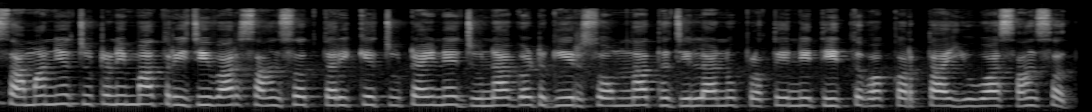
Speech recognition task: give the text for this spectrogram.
સામાન્ય ચૂંટણીમાં ત્રીજી વાર સાંસદ તરીકે ચૂંટાઈને જૂનાગઢ ગીર સોમનાથ જિલ્લાનું પ્રતિનિધિત્વ કરતા યુવા સાંસદ.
